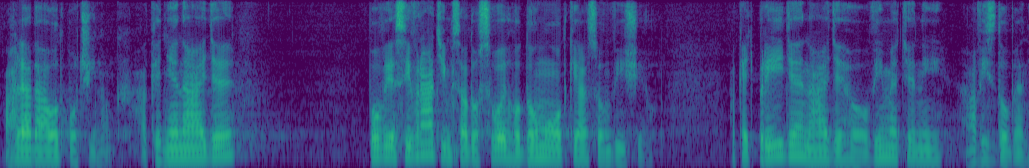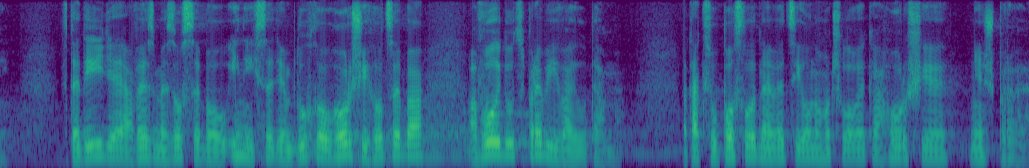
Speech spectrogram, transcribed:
a hľadá odpočinok. A keď nenájde, povie si, vrátim sa do svojho domu, odkiaľ som vyšiel. A keď príde, nájde ho vymetený a vyzdobený. Vtedy ide a vezme so sebou iných sedem duchov horších od seba a vojdúc prebývajú tam – a tak sú posledné veci onoho človeka horšie než prvé.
